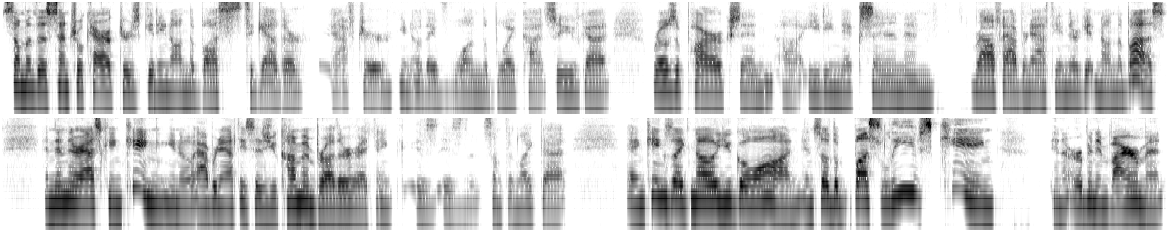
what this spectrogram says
Some of the central characters getting on the bus together after you know they've won the boycott. So you've got Rosa Parks and uh, E.D. Nixon and Ralph Abernathy, and they're getting on the bus, and then they're asking King. You know, Abernathy says, "You coming, brother?" I think is is something like that, and King's like, no, you go on. And so the bus leaves King in an urban environment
